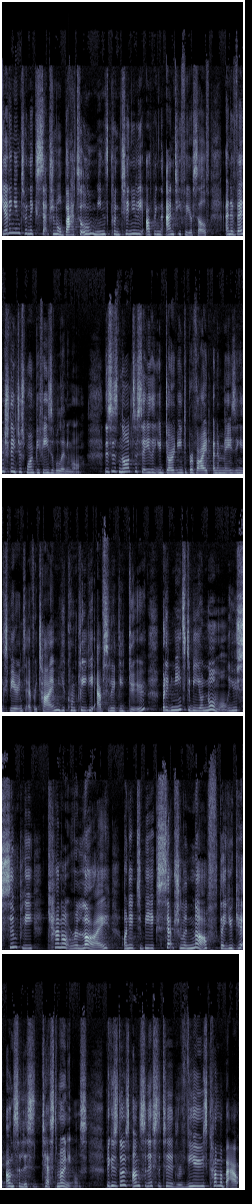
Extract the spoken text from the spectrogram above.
Getting into an exceptional battle means continually upping the ante for yourself and eventually just won't be feasible anymore. This is not to say that you don't need to provide an amazing experience every time. You completely, absolutely do. But it needs to be your normal. You simply cannot rely on it to be exceptional enough that you get unsolicited testimonials. Because those unsolicited reviews come about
